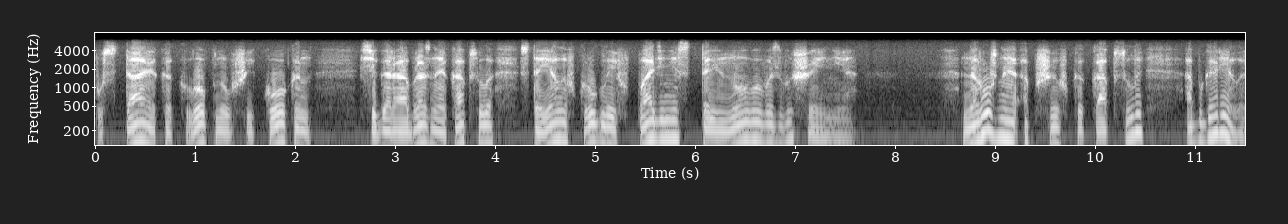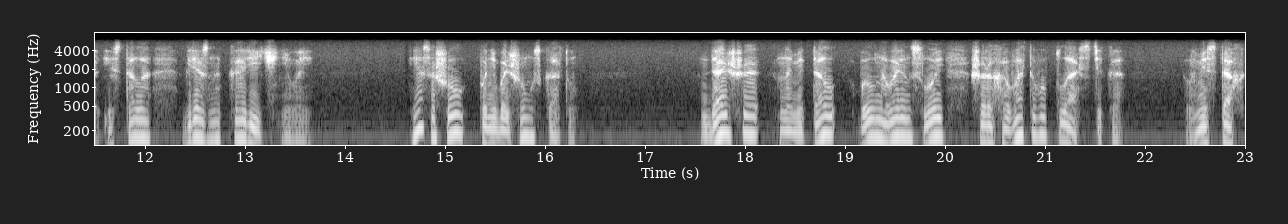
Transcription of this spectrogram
Пустая, как лопнувший кокон, сигарообразная капсула стояла в круглой впадине стального возвышения — Наружная обшивка капсулы обгорела и стала грязно-коричневой. Я сошел по небольшому скату. Дальше на металл был наварен слой шероховатого пластика. В местах,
